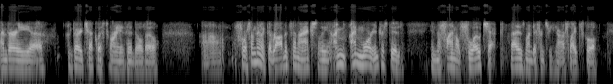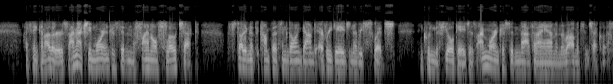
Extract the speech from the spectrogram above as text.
I'm very, uh, I'm very checklist oriented. Although uh, for something like the Robinson, I actually, I'm, I'm more interested in the final flow check. That is one difference between our flight school I think, and others. I'm actually more interested in the final flow check, starting at the compass and going down to every gauge and every switch, including the fuel gauges. I'm more interested in that than I am in the Robinson checklist,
